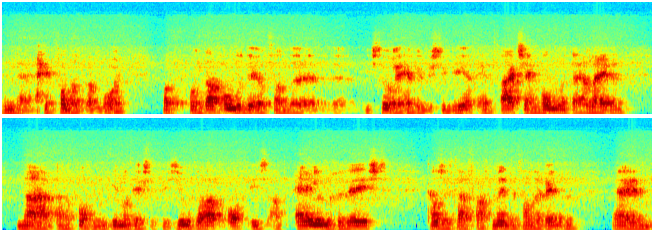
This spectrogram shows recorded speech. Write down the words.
En, eh, ik vond dat wel mooi, want ook dat onderdeel van de, de historie heb ik bestudeerd en vaak zijn wonderen te herleiden naar of iemand heeft een visioen gehad of is aan het eilen geweest, kan zich daar fragmenten van herinneren. En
